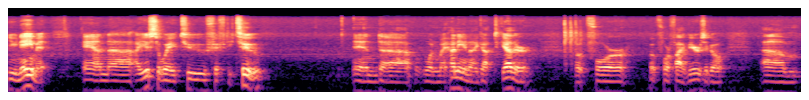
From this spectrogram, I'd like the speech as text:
you name it. And uh, I used to weigh 252 and uh, when my honey and I got together about four, about four or five years ago, um,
